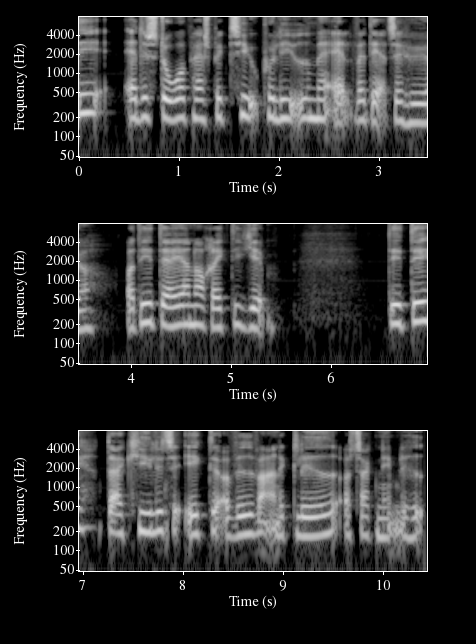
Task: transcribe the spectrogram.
Det er det store perspektiv på livet med alt, hvad dertil hører. Og det er der, jeg når rigtig hjem. Det er det, der er kilde til ægte og vedvarende glæde og taknemmelighed.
